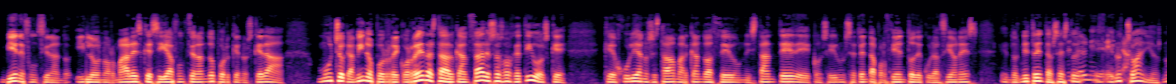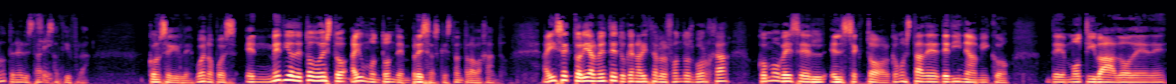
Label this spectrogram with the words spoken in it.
viene funcionando y lo normal es que siga funcionando porque nos queda mucho camino por recorrer hasta alcanzar esos objetivos que, que Julia nos estaba marcando hace un instante de conseguir un 70% de curaciones en 2030, o sea, esto En en, 2030. ocho años, ¿no? Tener esta, Sí. esa cifra conseguible. Bueno, pues en medio de todo esto hay un montón de empresas que están trabajando. Ahí sectorialmente, tú que analizas los fondos, Borja, ¿cómo ves el, el sector? ¿Cómo está de, de dinámico, de motivado, de, de,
